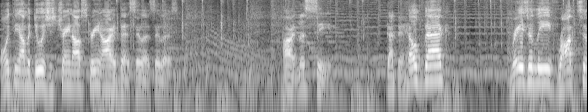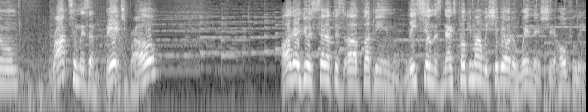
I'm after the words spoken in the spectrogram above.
Only thing I'm gonna do is just train off screen. Alright, bet. Say less, say less. Alright, let's see. Got the health back. Razor Leaf, Rock Tomb. Rock Tomb is a bitch, bro. All I gotta do is set up this uh fucking Leech Seed on this next Pokemon. We should be able to win this shit, hopefully.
